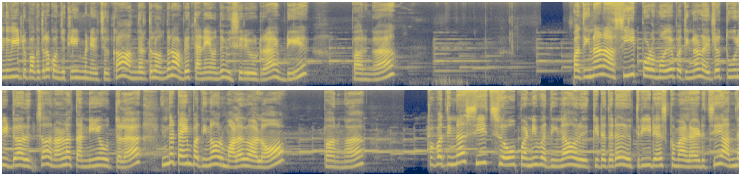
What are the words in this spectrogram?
எங்கள் வீட்டு பக்கத்தில் கொஞ்சம் க்ளீன் பண்ணி வச்சுருக்கேன். அந்த இடத்துல வந்து நான் அப்படியே தினையை வந்து விசிறி விடுறேன். இப்படி பாருங்கள் பார்த்தீங்கன்னா நான் சீட் போடும் போதே பார்த்தீங்கன்னா லைட்டாக தூரிட்டு தான் இருந்துச்சு. அதனால் நான் தண்ணியே ஊற்றலை இந்த டைம் பார்த்திங்கன்னா ஒரு மழை காலம். பாருங்கள் இப்போ பார்த்திங்கன்னா சீட் சர்வ் பண்ணி பார்த்தீங்கன்னா ஒரு கிட்டத்தட்ட ஒரு த்ரீ டேஸ்க்கு மேலே ஆகிடுச்சு அந்த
